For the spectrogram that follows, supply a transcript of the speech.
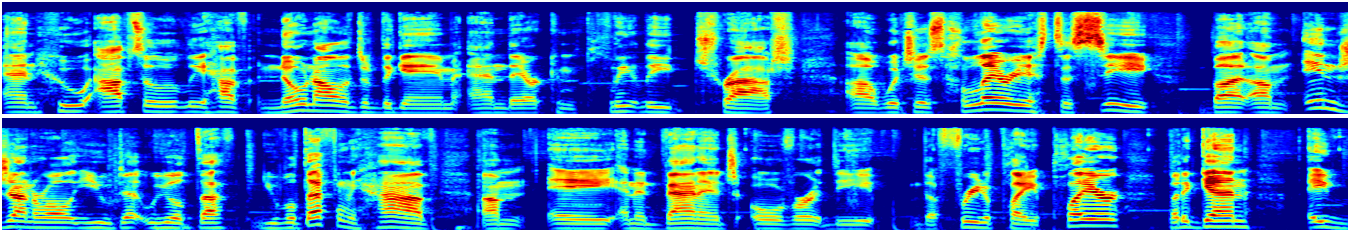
and who absolutely have no knowledge of the game and they are completely trash uh, which is hilarious to see. But um, in general you will you will definitely have um, a an advantage over the the free-to-play player. But again a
